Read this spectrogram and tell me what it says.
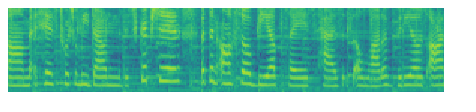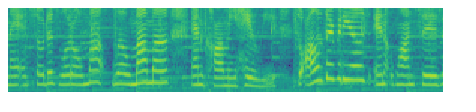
Um, his Twitch will be down in the description, but then also Bea Plays has a lot of videos on it, and so does Little, Ma- Mama and Callmehhaley. So all of their videos in Launce's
